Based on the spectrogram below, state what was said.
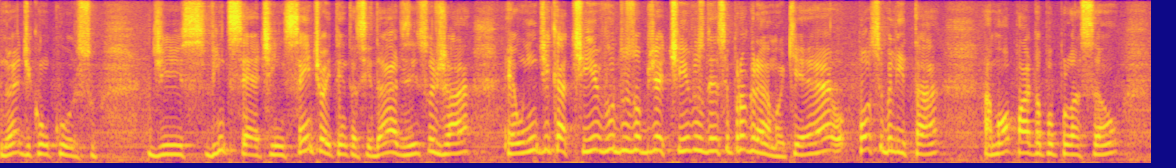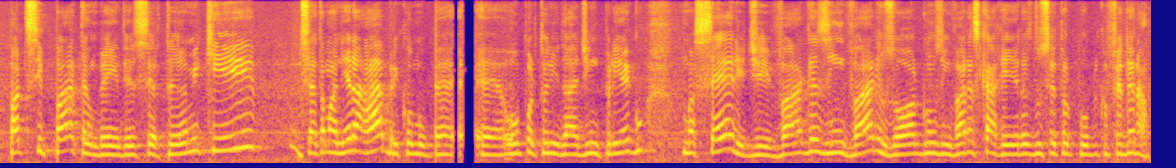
né, de concurso, de 27 em 180 cidades, isso já é um indicativo dos objetivos desse programa, que é possibilitar a maior parte da população participar também desse certame que de certa maneira, abre como é, é, oportunidade de emprego uma série de vagas em vários órgãos, em várias carreiras do setor público federal.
